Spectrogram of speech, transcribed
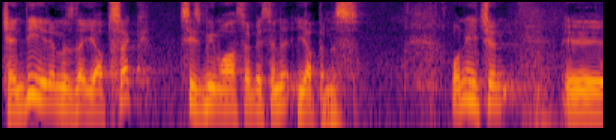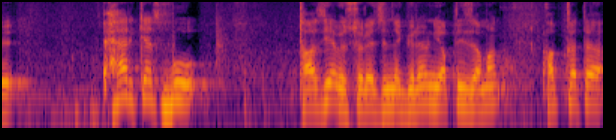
kendi yerimizde yapsak siz bir muhasebesini yapınız. Onun için e, herkes bu taziye ve sürecinde görevini yaptığı zaman hakikaten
